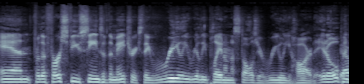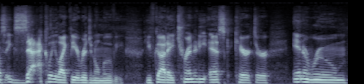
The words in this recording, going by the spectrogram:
And for the first few scenes of The Matrix, they really, really played on nostalgia really hard. It opens Yep. exactly like the original movie. You've got a Trinity esque character in a room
